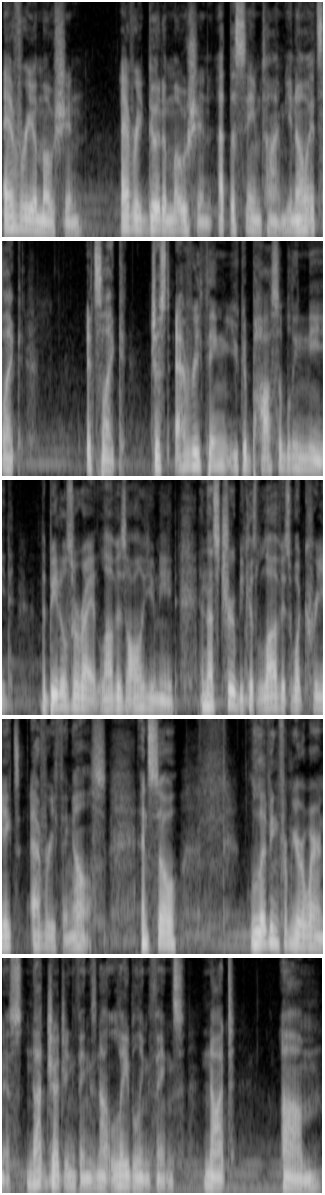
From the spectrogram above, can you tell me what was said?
every emotion, every good emotion at the same time, you know? It's like it's like just everything you could possibly need. The Beatles were right, love is all you need. And that's true because love is what creates everything else. And so living from your awareness, not judging things, not labeling things, not um,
